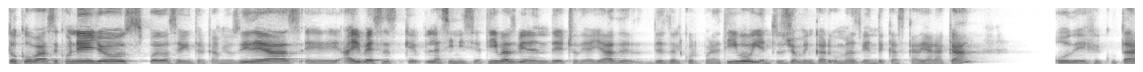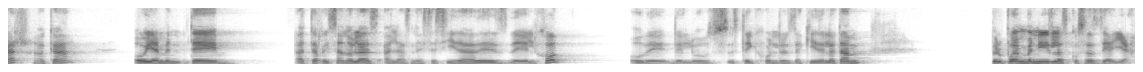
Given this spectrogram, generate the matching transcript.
Toco base con ellos, puedo hacer intercambios de ideas. Eh, hay veces que las iniciativas vienen, de hecho, de allá, desde el corporativo, y entonces yo me encargo más bien de cascadear acá o de ejecutar acá, obviamente aterrizándolas a las necesidades del hub o de, de los stakeholders de aquí de la TAM, pero pueden venir las cosas de allá.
